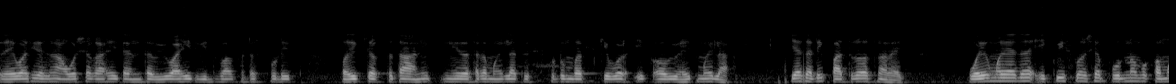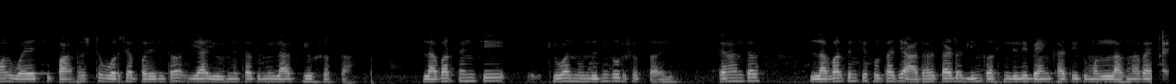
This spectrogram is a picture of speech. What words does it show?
रहिवासी असणं आवश्यक आहे. त्यानंतर विवाहित विधवा घटस्फोटित परित्यक्तता आणि निराधार महिला तसेच कुटुंबातील केवळ एक अविवाहित महिला यासाठी पात्र असणार आहेत. वयोमर्यादा एकवीस वर्ष पूर्ण व कमाल वयाची पासष्ट वर्षापर्यंत या योजनेचा तुम्ही लाभ घेऊ शकता. लाभार्थ्यांचे किंवा नोंदणी करू शकता. त्यानंतर लाभार्थ्यांचे स्वतःचे आधार कार्ड लिंक असलेले बँक खाते तुम्हाला लागणार आहे.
